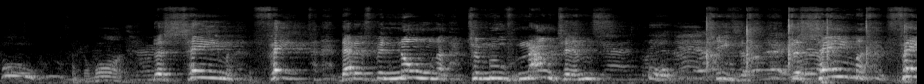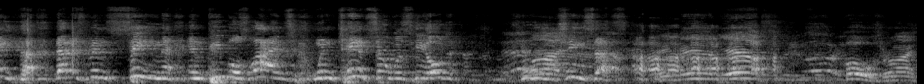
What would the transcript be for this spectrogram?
whew, Come on. the same faith that has been known to move mountains. Oh, Jesus. The same faith that has been seen in people's lives when cancer was healed. Oh, Jesus. Amen. Yes. Oh, right.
